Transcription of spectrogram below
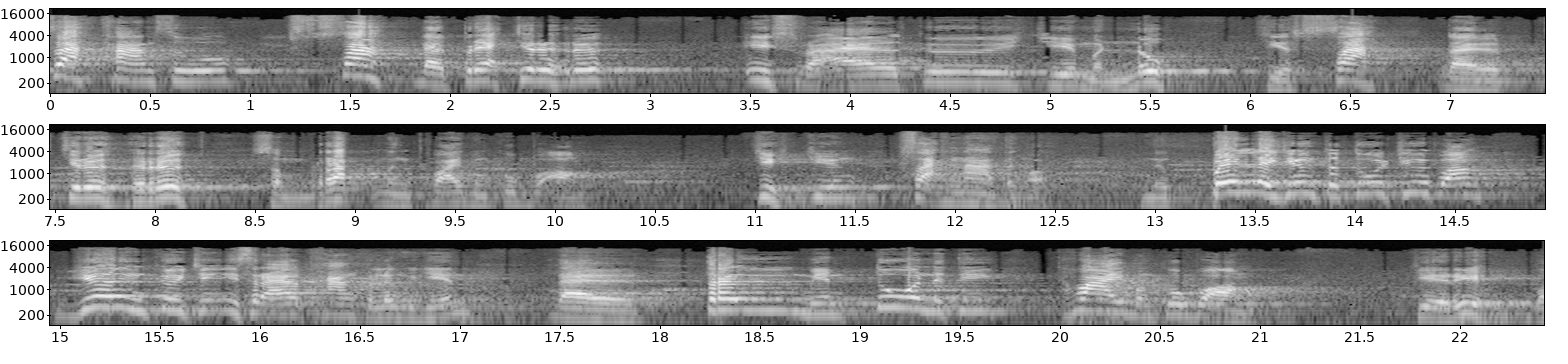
សាសឋានសួគ៌សាសដែលព្រះជ្រើសរើសអ៊ីស្រាអែលគឺជាមនុស្សជាសាសដែលជ្រើសរើស សម្រាប់នឹងថ្វាយបង្គំព្រះអង្គជាជាងសាសនាទាំងអស់នៅពេលដែលយើងទទួលជឿព្រះអង្គយើងគឺជាអ៊ីស្រាអែលខាងព្រលឹងវិញ្ញាណដែលត្រូវមានតួនាទីថ្វាយបង្គំព្រះអង្គជារាជប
